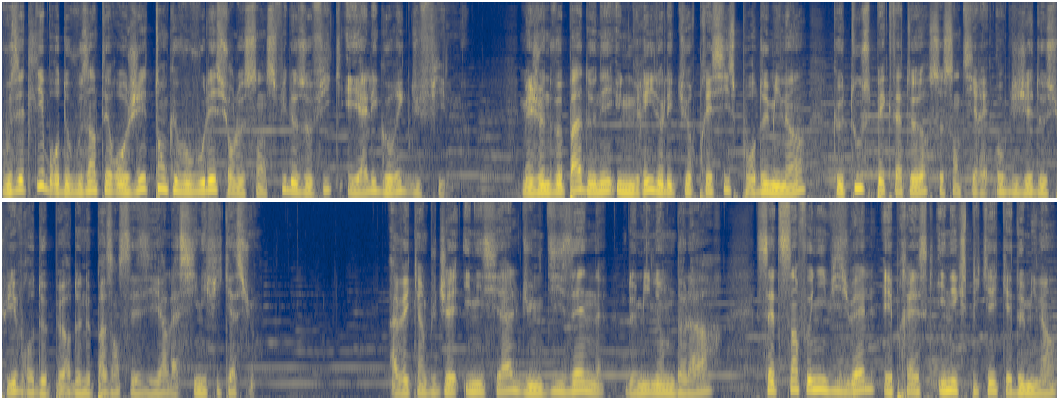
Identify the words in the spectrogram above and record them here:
Vous êtes libre de vous interroger tant que vous voulez sur le sens philosophique et allégorique du film mais je ne veux pas donner une grille de lecture précise pour 2001 que tout spectateur se sentirait obligé de suivre de peur de ne pas en saisir la signification. Avec un budget initial d'une dizaine de millions de dollars, cette symphonie visuelle est presque inexpliquée qu'à 2001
